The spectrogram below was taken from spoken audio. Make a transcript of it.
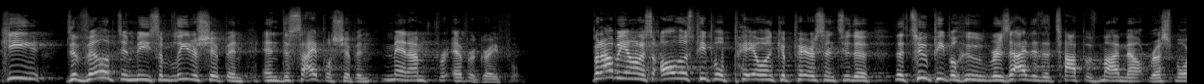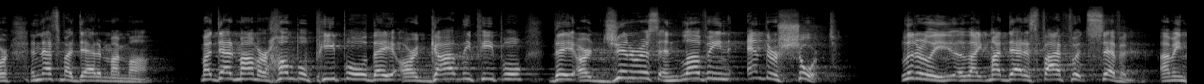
he developed in me some leadership and, and discipleship. And man, I'm forever grateful. But I'll be honest, all those people pale in comparison to the, the two people who reside at the top of my Mount Rushmore, and that's my dad and my mom. My dad and mom are humble people. They are godly people. They are generous and loving, and they're short. Literally, like my dad is five foot seven. I mean,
